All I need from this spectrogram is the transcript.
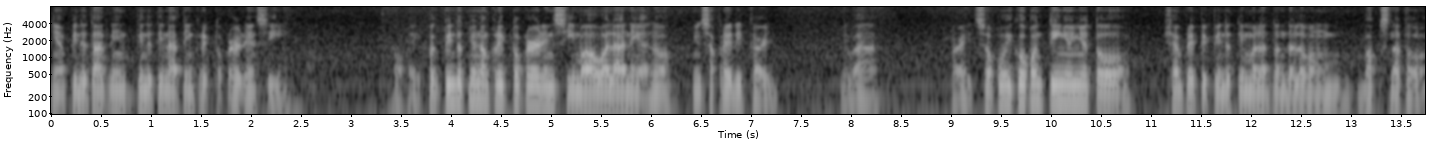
yan, pindutin natin, pindutin natin cryptocurrency. Okay. Pag pindot nyo ng cryptocurrency, mawawala na yung ano, yung sa credit card. ba? Alright. So, kung i-continue nyo to, syempre, pipindutin mo lang tong dalawang box na to.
